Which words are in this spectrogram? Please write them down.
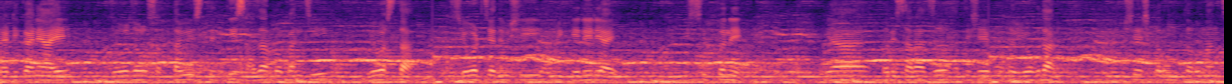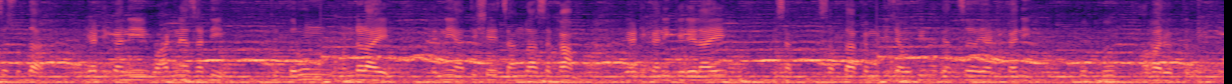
या ठिकाणी आहे. जवळजवळ सत्तावीस ते तीस हजार लोकांची व्यवस्था शेवटच्या दिवशी आम्ही केलेली आहे. निश्चितपणे या परिसराचं अतिशय मोठं योगदान विशेष करून तरुणांचं सुद्धा या ठिकाणी वाढण्यासाठी जे तरुण मंडळ आहे त्यांनी अतिशय चांगलं असं काम या ठिकाणी केलेलं आहे. सप सप्ताह कमिटीच्या वतीनं त्यांचं या ठिकाणी खूप खूप आभार व्यक्त करतो.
